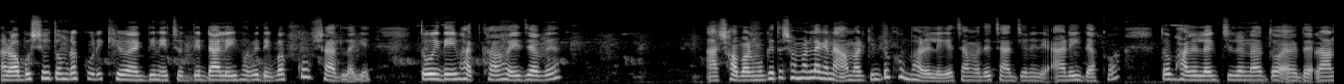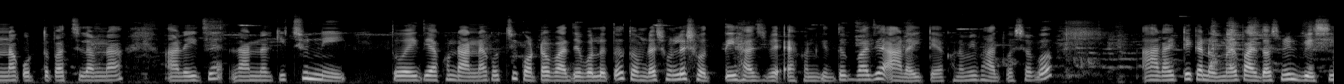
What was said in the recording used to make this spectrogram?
আর অবশ্যই তোমরা করে খেও, একদিন এঁচড় দিয়ে ডাল এইভাবে দেখবা, খুব স্বাদ লাগে। তো ওই দিয়েই ভাত খাওয়া হয়ে যাবে। আর সবার মুখে তো সমান লাগে না, আমার কিন্তু খুব ভালো লেগেছে আমাদের চারজনের আর এই দেখো, তো ভালো লাগছিল না, তো রান্না করতে পারছিলাম না। আর এই যে রান্নার কিছু নেই, তো এই যে এখন রান্না করছি কটা বাজে বলো তো, তোমরা শুনলে সত্যিই হাসবে। এখন কিন্তু বাজে আড়াইটে, এখন আমি ভাত বসাবো। আড়াইটে কেন? মানে পাঁচ দশ মিনিট বেশি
